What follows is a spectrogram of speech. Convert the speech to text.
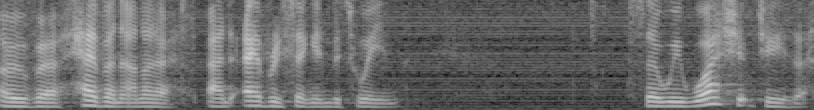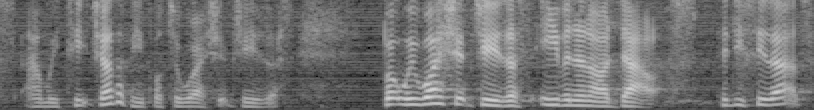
over heaven and earth and everything in between? So we worship Jesus and we teach other people to worship Jesus. But we worship Jesus even in our doubts. Did you see that?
